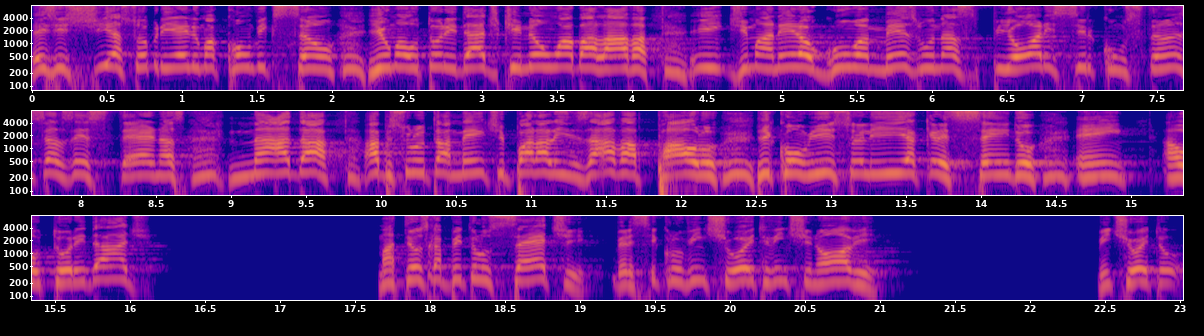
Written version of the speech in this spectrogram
existia sobre ele uma convicção e uma autoridade que não o abalava, e de maneira alguma, mesmo nas piores circunstâncias externas, nada absolutamente paralisava Paulo, e com isso ele ia crescendo em autoridade. Mateus capítulo 7, versículo 28 e 29. 28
